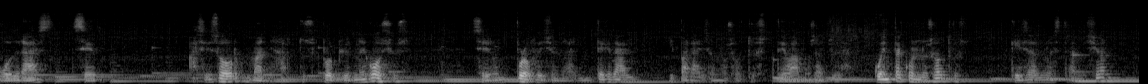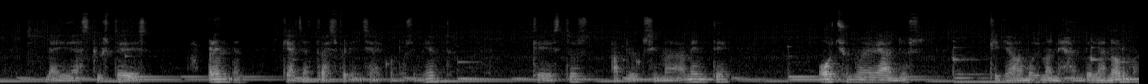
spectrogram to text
podrás ser asesor, manejar tus propios negocios, ser un profesional integral y para eso nosotros te vamos a ayudar. Cuenta con nosotros, que esa es nuestra misión. La idea es que ustedes aprendan, que haya transferencia de conocimiento, que estos aproximadamente 8 o 9 años que llevamos manejando la norma,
